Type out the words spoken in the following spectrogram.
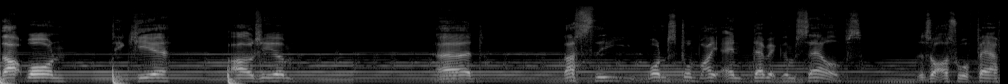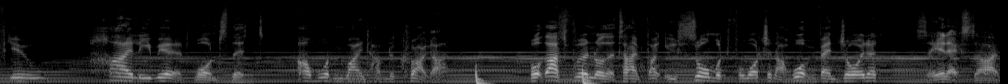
that one, Decay, Algium, and that's the ones done by Ndemic themselves. There's also a fair few highly rated ones that I wouldn't mind having a crack at. But that's for another time. Thank you so much for watching. I hope you've enjoyed it. See you next time.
